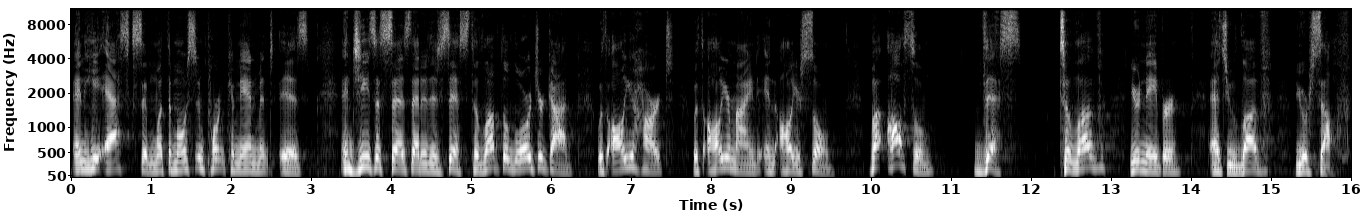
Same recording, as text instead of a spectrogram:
and he asks him what the most important commandment is. And Jesus says that it is this to love the Lord your God with all your heart, with all your mind, and all your soul. But also this to love your neighbor as you love yourself.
